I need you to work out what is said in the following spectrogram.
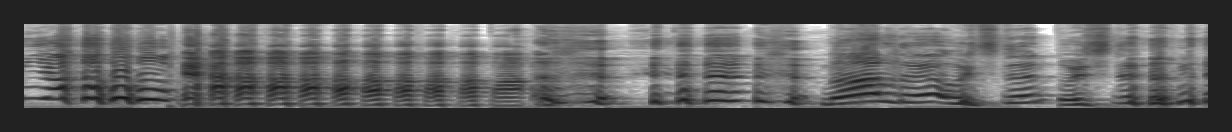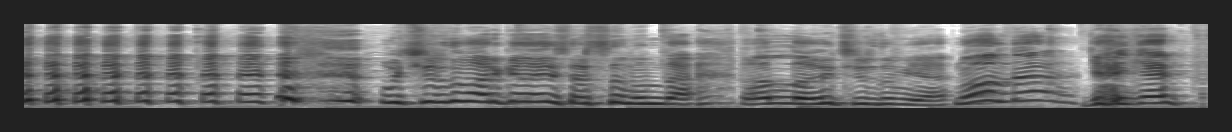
Ne oldu? Uçtun. Uçtun. Uçurdum arkadaşlar sonunda. Vallahi uçurdum ya. Ne oldu? Gel gel.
